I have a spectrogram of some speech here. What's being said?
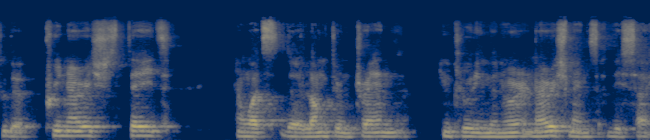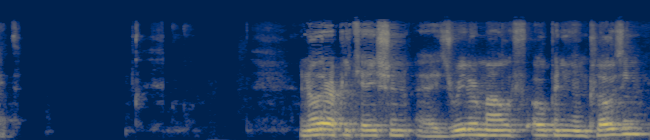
to the pre-nourished state and what's the long-term trend including the nourishments at this site. Another application uh, is river mouth opening and closing.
